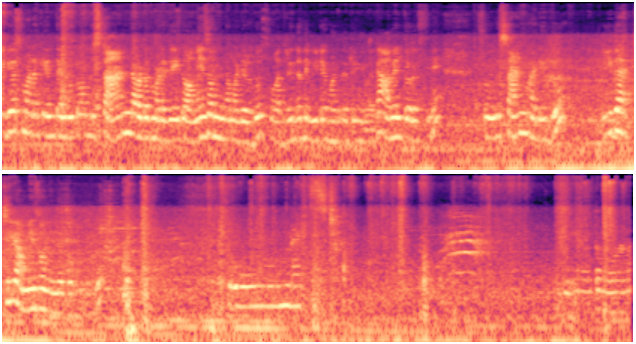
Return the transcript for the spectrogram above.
ವಿಡಿಯೋಸ್ ಮಾಡೋಕ್ಕೆ ಅಂತ ಹೇಳ್ಬಿಟ್ಟು ಒಂದು ಸ್ಟ್ಯಾಂಡ್ ಆರ್ಡರ್ ಮಾಡಿದೆ. ಇದು ಅಮೆಝಾನಿಂದ ಮಾಡಿರೋದು. ಸೊ ಅದರಿಂದನೇ ವಿಡಿಯೋ ಮಾಡ್ತಿದ್ದೀನಿ ಇವಾಗ. ಆಮೇಲೆ ತೋರಿಸ್ತೀನಿ. ಸೊ ಇದು ಸ್ಟ್ಯಾಂಡ್ ಮಾಡಿದ್ದು. ಇದು ಆ್ಯಕ್ಚುಲಿ ಅಮೆಝಾನಿಂದ ತಗೊಂಡಿದ್ದು ಸೊ ನೆಕ್ಸ್ಟ್ ಏನಂತ ನೋಡೋಣ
